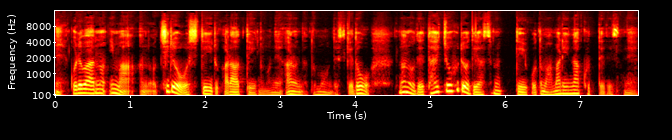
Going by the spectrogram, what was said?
ね、これはあの、今、あの、治療をしているからっていうのもね、あるんだと思うんですけど、なので体調不良で休むっていうこともあまりなくってですね。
